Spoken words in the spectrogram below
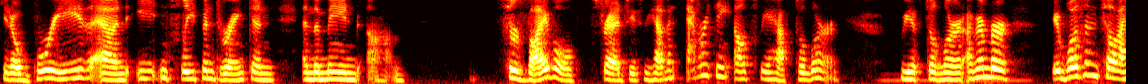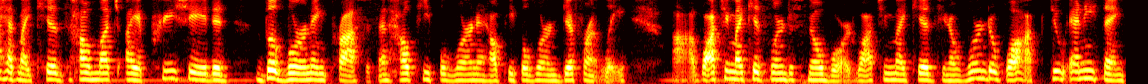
you know, breathe and eat and sleep and drink and, and the main um, survival strategies we have and everything else we have to learn. We have to learn. I remember it wasn't until I had my kids how much I appreciated the learning process and how people learn and how people learn differently uh, watching my kids learn to snowboard, watching my kids, you know, learn to walk, do anything,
